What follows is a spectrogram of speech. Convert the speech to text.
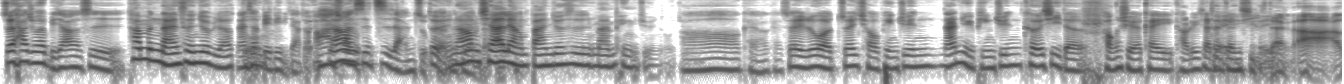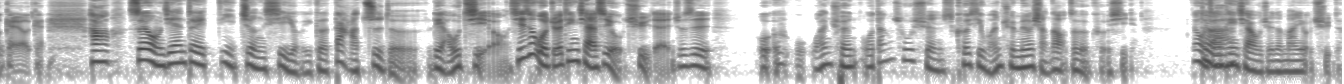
所以他就会比较是他们男生就比较男生比例比较高，对啊，他算是自然组对，然后我们其他两班就是蛮平均。哦，OK OK，所以如果追求平均男女平均科系的同学，可以考虑一下地震系可以这样啊。OK OK，好，所以我们今天对地震系有一个大致的了解哦。其实我觉得听起来是有趣的，就是我我完全我当初选科系完全没有想到这个科系，但我这样听起来我觉得蛮有趣的。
